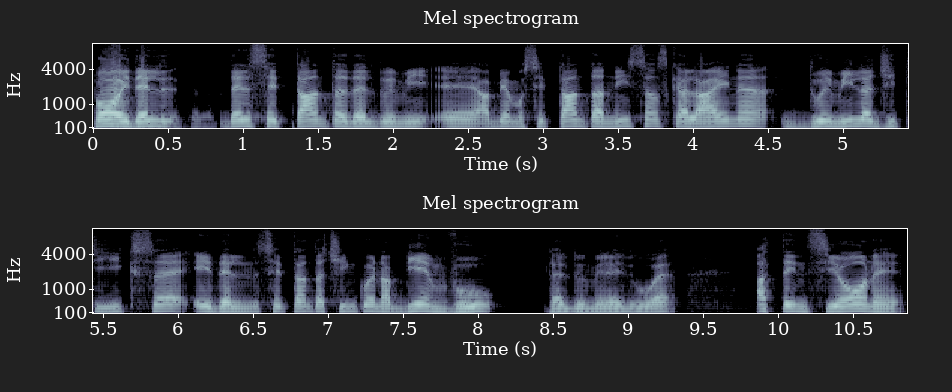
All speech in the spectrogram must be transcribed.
Poi del, del 70 e del 2000 abbiamo 70 Nissan Skyline 2000 GTX e del 75 una BMW del 2002. Attenzione,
